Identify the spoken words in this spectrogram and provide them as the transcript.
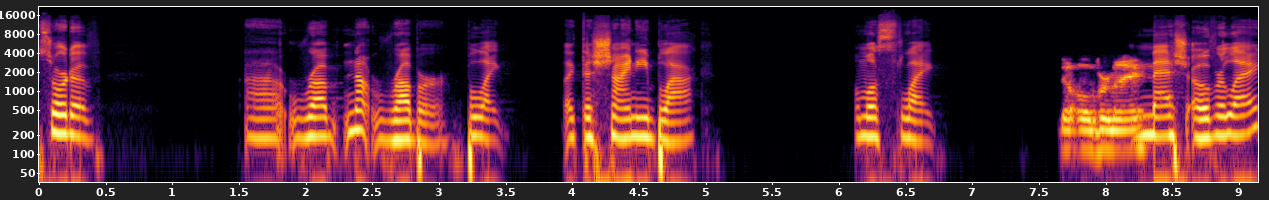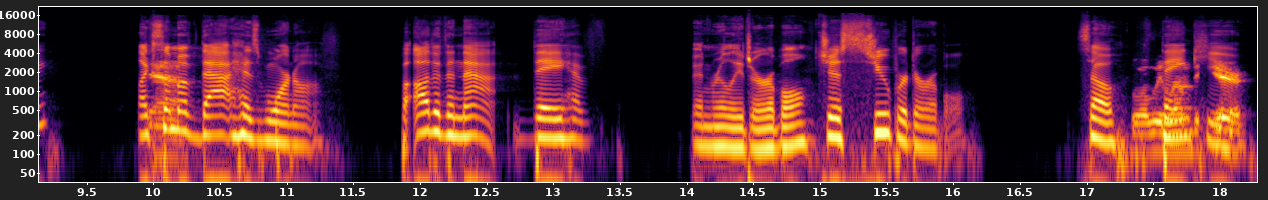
sort of uh rub not rubber, but like like the shiny black, almost like the overlay. mesh overlay. Like some of that has worn off. But other than that, they have Been really durable. just super durable. So What we love thank to you. hear.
